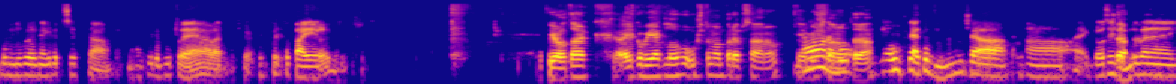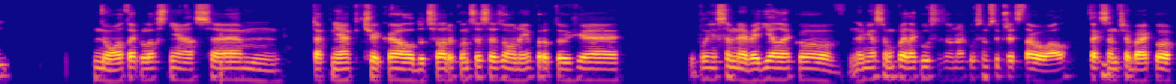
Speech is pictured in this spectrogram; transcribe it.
by mluvil někde před nějakou dobu to je, ale je to tajil. Jo, tak jakoby jak dlouho už to mám podepsáno? Jak no, nebo teda? už jako víš a, a jak dlouho jsi domluvený? No, tak vlastně já jsem tak nějak čekal docela do konce sezóny, protože úplně jsem nevěděl, jako neměl jsem úplně takovou sezónu, jakou jsem si představoval, tak jsem třeba jako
